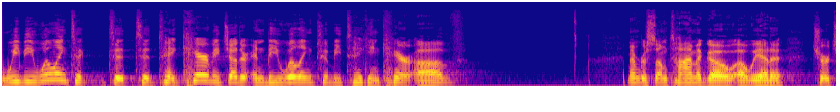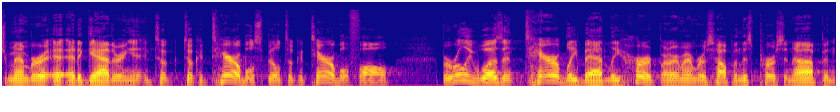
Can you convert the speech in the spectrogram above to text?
we be willing to, to, to take care of each other and be willing to be taken care of. Remember, some time ago, uh, we had a church member at, at, a gathering and took, took a terrible spill, took a terrible fall, but really wasn't terribly badly hurt. But I remember us helping this person up, and,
